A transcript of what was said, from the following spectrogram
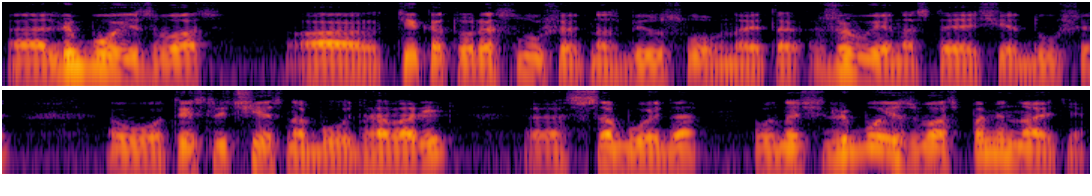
э, любой из вас, а те, которые слушают нас, безусловно, это живые настоящие души, вот, если честно будет говорить с собой, да, вот, значит, любой из вас, вспоминайте,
